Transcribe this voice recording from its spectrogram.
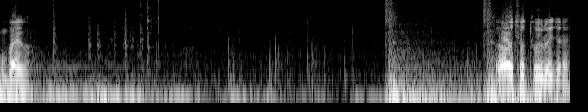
어, 뭐야, 이거. 어, 저 도일 왜 저래?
